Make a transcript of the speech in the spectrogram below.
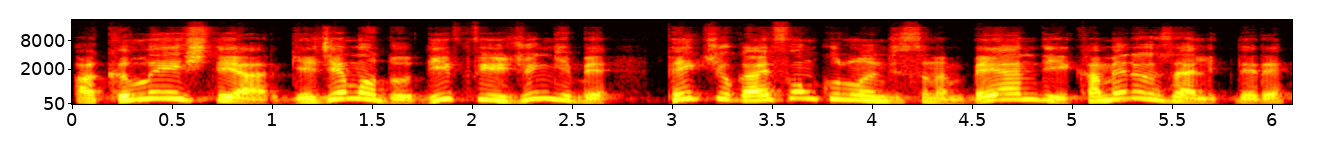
Akıllı HDR, gece modu, Deep Fusion gibi pek çok iPhone kullanıcısının beğendiği kamera özellikleri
